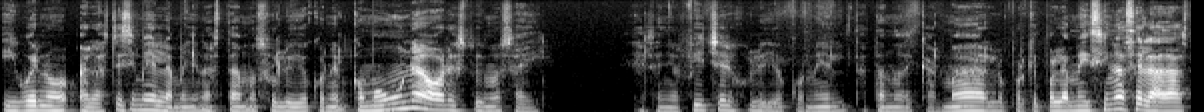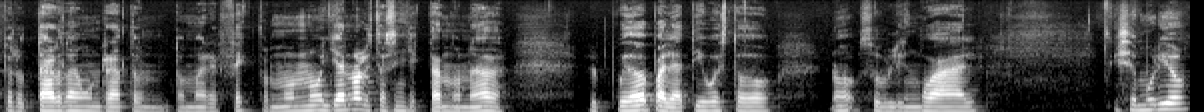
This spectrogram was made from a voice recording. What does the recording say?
Y bueno, a las tres y media de la mañana estábamos Julio y yo con él. Como una hora estuvimos ahí. El señor Fischer, Julio y yo con él, tratando de calmarlo, porque por la medicina se la das, pero tarda un rato en tomar efecto. No, no, ya no le estás inyectando nada. El cuidado paliativo es todo, ¿no? Sublingual. Y se murió.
